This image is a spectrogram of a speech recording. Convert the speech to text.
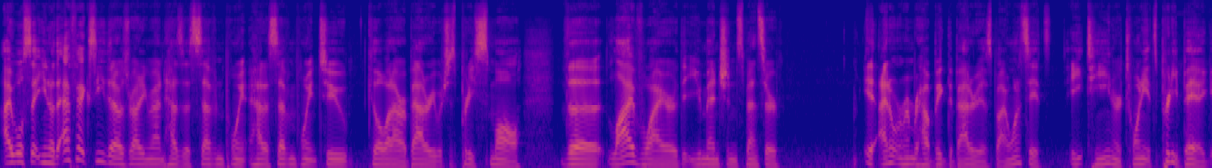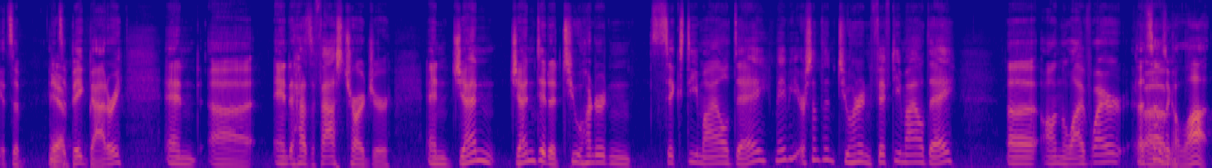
I will say, you know, the FXE that I was riding around has a seven point had a seven point two kilowatt hour battery, which is pretty small. The LiveWire that you mentioned, Spenser, it, I don't remember how big the battery is, but I want to say it's 18 or 20. It's pretty big. It's a it's Yeah. a big battery, and uh, and it has a fast charger. And Jen Jen did a 260 mile day, maybe or something, 250 mile day uh, on the LiveWire. That sounds like a lot.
